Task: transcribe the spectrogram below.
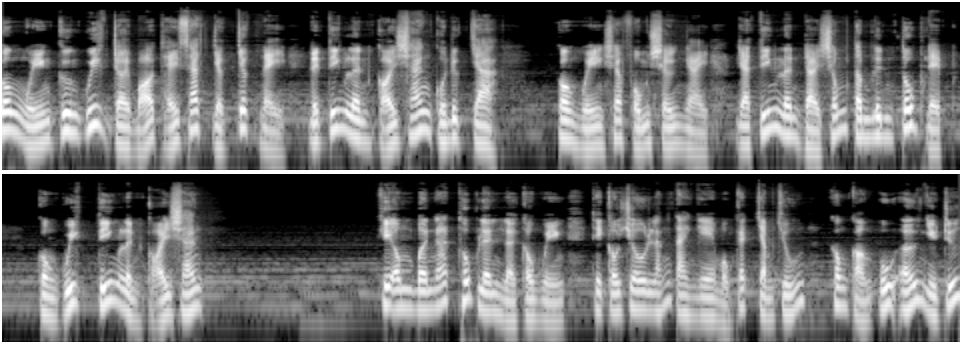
Con nguyện cương quyết rời bỏ thể xác vật chất này để tiến lên cõi sáng của Đức Cha. Con nguyện sẽ phụng sự Ngài và tiến lên đời sống tâm linh tốt đẹp. Con quyết tiến lên cõi sáng khi ông Bernard thốt lên lời cầu nguyện thì cậu Joe lắng tai nghe một cách chăm chú, không còn ú ớ như trước,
